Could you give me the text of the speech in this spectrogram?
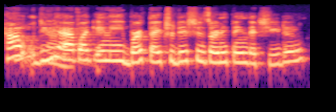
how do you have like any birthday traditions or anything that you do?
